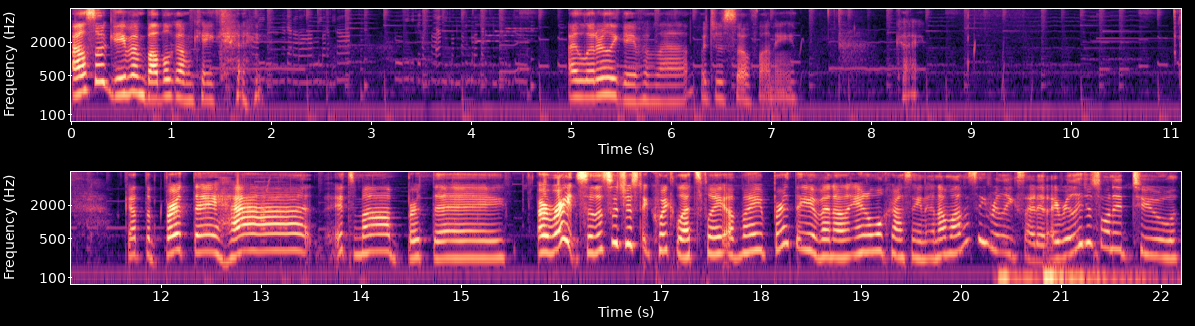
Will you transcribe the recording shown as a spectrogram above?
I also gave him bubblegum cake. I literally gave him that, which is so funny. Got the birthday hat! It's my birthday! Alright, so this was just a quick let's play of my birthday event on Animal Crossing, and I'm honestly really excited. I really just wanted to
